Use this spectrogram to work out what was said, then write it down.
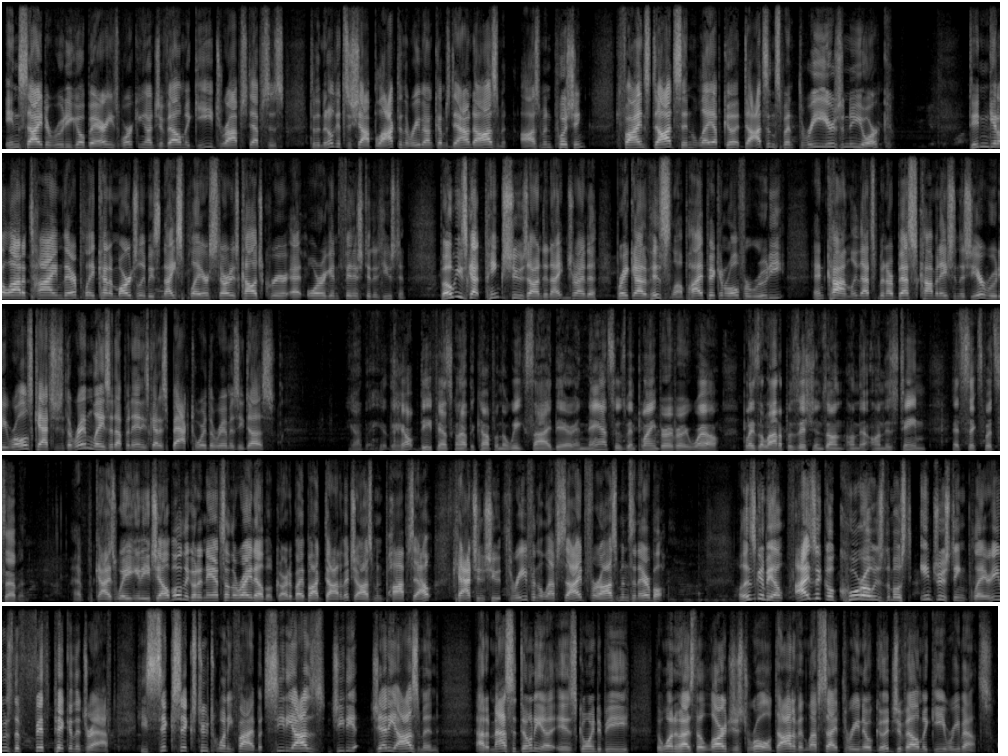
Inside to Rudy Gobert. He's working on JaVale McGee. Drop steps his, to the middle, gets a shot blocked, and the rebound comes mm-hmm. down to Osman. Osman pushing. Finds Dotson. Layup good. Dotson spent three years in New mm-hmm. York. Didn't get a lot of time there. Played kind of marginally, but he's a nice player. Started his college career at Oregon. Finished it at Houston. Bogey's got pink shoes on tonight, mm-hmm. trying to break out of his slump. High pick and roll for Rudy and Conley. That's been our best combination this year. Rudy rolls, catches at the rim, lays it up and in. He's got his back toward the rim as he does. Yeah, the, the help defense going to have to come from the weak side there. And Nance, who's been playing very, very well, plays a lot of positions on on the on this team at six foot seven. Have guys waiting at each elbow, and they go to Nance on the right elbow. Guarded by Bogdanovich. Osman pops out. Catch and shoot three from the left side for Osman's an air ball. Well, this is going to be a Isaac Okoro is the most interesting player. He was the fifth pick of the draft. He's 6'6", 225, but CD Oz, GD, Cedi Osman out of Macedonia is going to be the one who has the largest role. Donovan left side three, no good. JaVale McGee rebounds.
